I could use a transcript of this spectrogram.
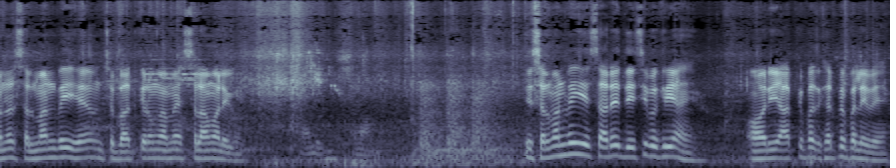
ओनर सलमान भाई है उनसे बात करूँगा मैं। अस्सलाम वालेकुम ये सलमान भाई ये सारे देसी बकरियाँ हैं और ये आपके पास घर पे पले हुए हैं?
